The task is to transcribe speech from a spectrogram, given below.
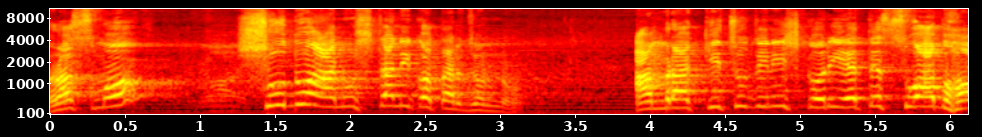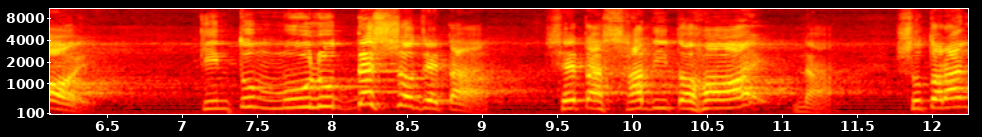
রস্ম শুধু আনুষ্ঠানিকতার জন্য। আমরা কিছু জিনিস করি, এতে সব হয়। কিন্তু মূল উদ্দেশ্য যেটা, সেটা সাধিত হয় না। সুতরাং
